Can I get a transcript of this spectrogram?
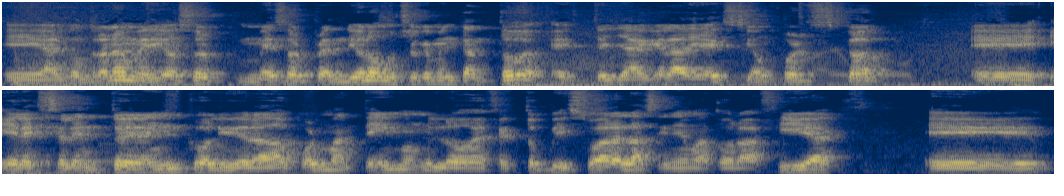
Eh, al contrario, me, dio sor- me sorprendió lo mucho que me encantó, este, ya que la dirección por Scott, eh, el excelente elenco liderado por Matt Damon, los efectos visuales, la cinematografía, eh,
